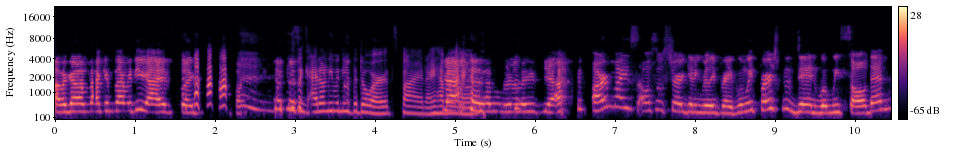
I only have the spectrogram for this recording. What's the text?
I'm gonna go back inside with you guys. Like he's like, I don't even need the door. It's fine. I have yeah, my own. literally, yeah. Our mice also started getting really brave. When we first moved in, when we saw them,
